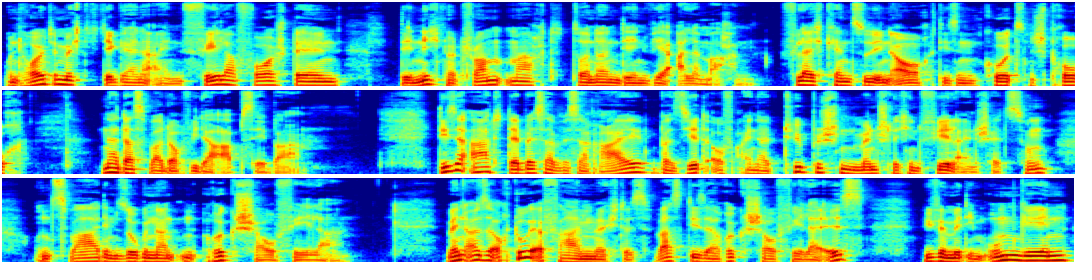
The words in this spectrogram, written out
und heute möchte ich dir gerne einen Fehler vorstellen, den nicht nur Trump macht, sondern den wir alle machen. Vielleicht kennst du ihn auch, diesen kurzen Spruch, na das war doch wieder absehbar. Diese Art der Besserwisserei basiert auf einer typischen menschlichen Fehleinschätzung, und zwar dem sogenannten Rückschaufehler. Wenn also auch du erfahren möchtest, was dieser Rückschaufehler ist, wie wir mit ihm umgehen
